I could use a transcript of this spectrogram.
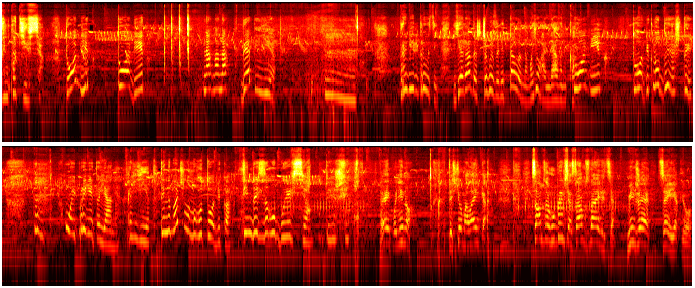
Ж він подівся? Тобік! Тобік! На, на, на, де ти є? М. Привіт, друзі! Я рада, що ви завітали на мою галявинку. Тобік! Тобік, ну де ж ти? М. Ой, привіт, Оляне. Привіт. Ти не бачила мого Тобіка? Він десь загубився. Де ж він? Гей, Поліно, ти що маленька? Сам загубився, сам знайдеться. Він же цей, як його,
